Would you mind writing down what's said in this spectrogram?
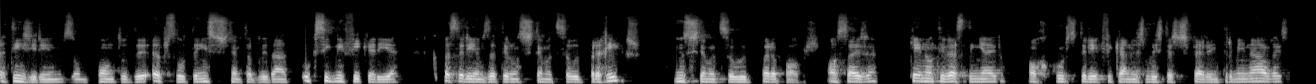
atingiríamos um ponto de absoluta insustentabilidade, o que significaria que passaríamos a ter um sistema de saúde para ricos e um sistema de saúde para pobres. Ou seja, quem não tivesse dinheiro ou recursos teria que ficar nas listas de espera intermináveis,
